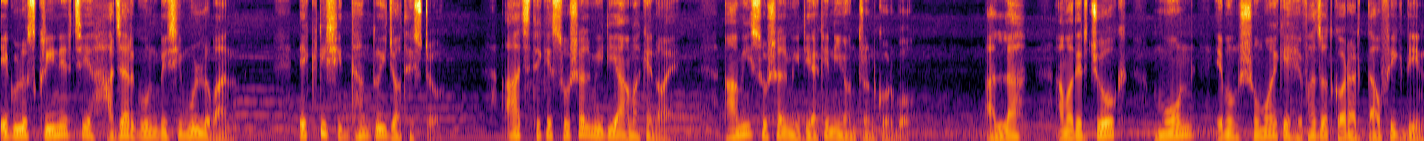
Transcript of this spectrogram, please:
এগুলো স্ক্রিনের চেয়ে হাজার গুণ বেশি মূল্যবান। একটি সিদ্ধান্তই যথেষ্ট। আজ থেকে সোশ্যাল মিডিয়া আমাকে নয়, আমি সোশ্যাল মিডিয়াকে নিয়ন্ত্রণ করব। আল্লাহ আমাদের চোখ, মন এবং সময়কে হেফাজত করার তাওফিক দিন।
